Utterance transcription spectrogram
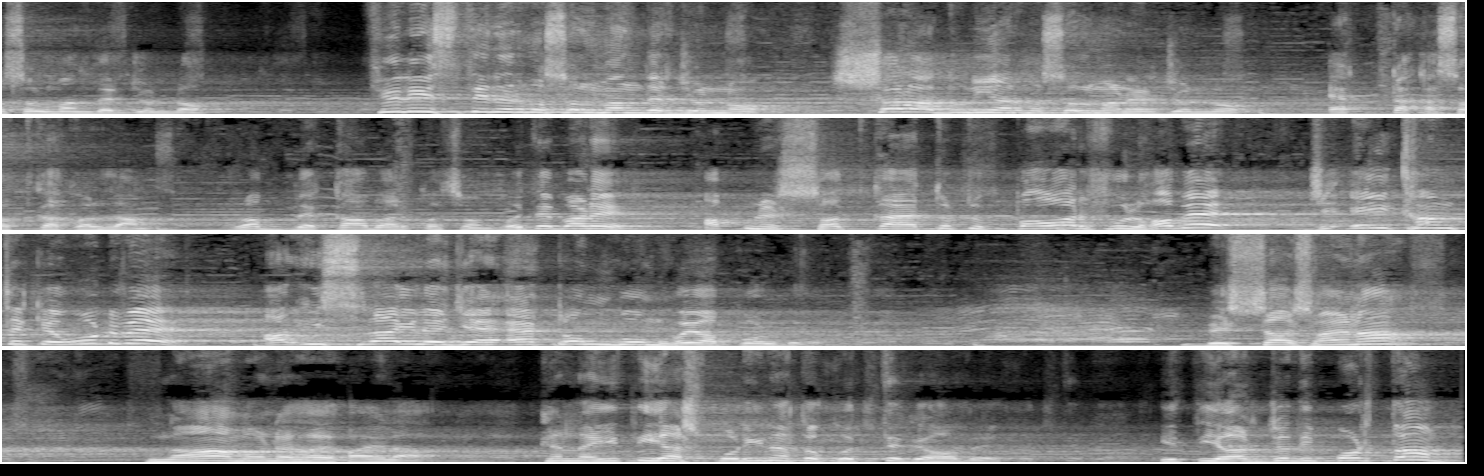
মুসলমানদের জন্য, ফিলিস্তিনের মুসলমানদের জন্য সারা দুনিয়ার মুসলমানের জন্য এক টাকা সৎকা করলাম। রব্বে কাবার কসম হতে পারে, আপনার সৎকা এতটুক পাওয়ারফুল হবে যে এইখান থেকে উঠবে আর ইসরায়েলে যে অ্যাটম বোম হয়ে পড়বে। বিশ্বাস হয় না? না মনে হয় হয় না। কেন ইতিহাস পড়ি না তো কোথেকে হবে? ইতিহাস যদি পড়তাম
